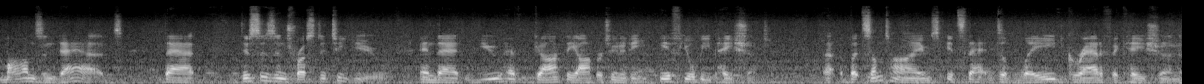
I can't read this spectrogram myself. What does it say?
moms and dads that this is entrusted to you and that you have got the opportunity if you'll be patient. Uh, but sometimes it's that delayed gratification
